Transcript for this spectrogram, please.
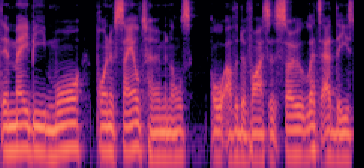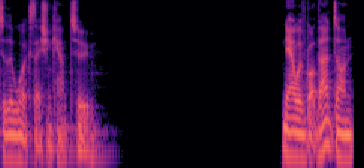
there may be more point of sale terminals or other devices, so let's add these to the workstation count too. Now we've got that done,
